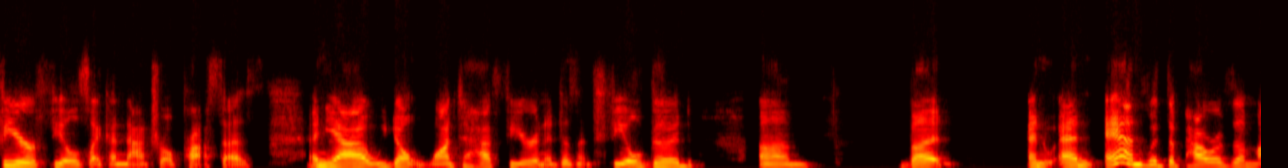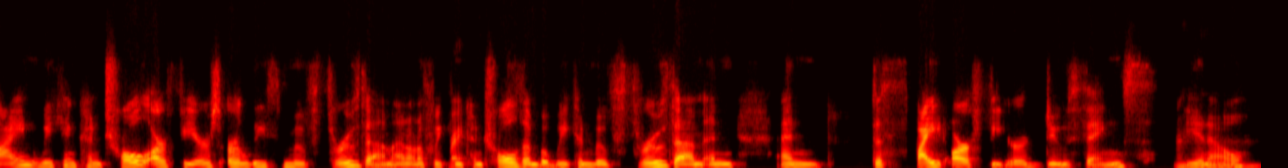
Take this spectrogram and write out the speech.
fear feels like a natural process and yeah we don't want to have fear and it doesn't feel good um but and and and with the power of the mind we can control our fears or at least move through them i don't know if we can Right. control them but we can move through them and and despite our fear do things you know Mhm.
